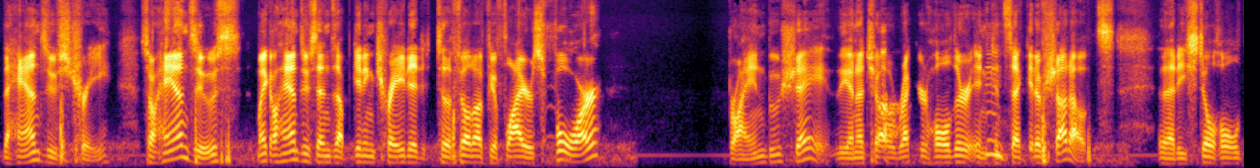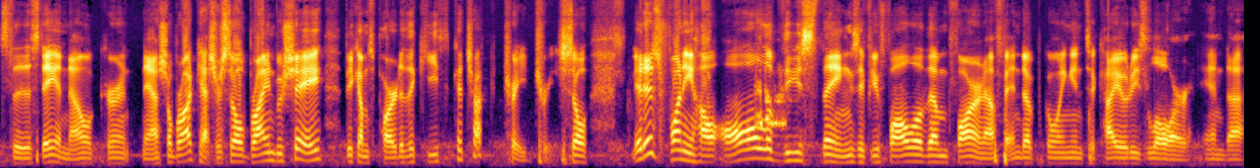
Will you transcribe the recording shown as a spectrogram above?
the Handzus tree. So Handzus, Michael Handzus ends up getting traded to the Philadelphia Flyers for Brian Boucher, the NHL Oh. record holder in Hmm. consecutive shutouts that he still holds to this day and now a current national broadcaster. So Brian Boucher becomes part of the Keith Tkachuk trade tree. So it is funny how all of these things, if you follow them far enough, end up going into Coyotes lore. And uh,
